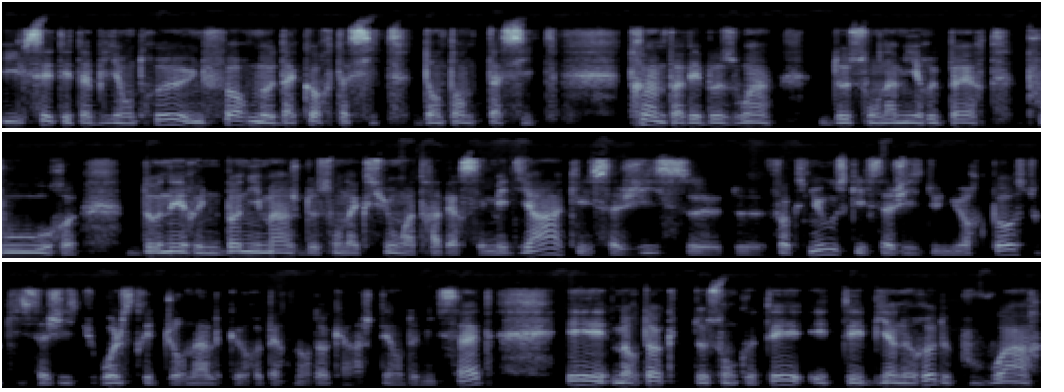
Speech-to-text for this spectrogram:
il s'est établi entre eux une forme d'accord tacite, d'entente tacite. Trump avait besoin de son ami Rupert pour donner une bonne image de son action à travers ses médias, qu'il s'agisse de Fox News, qu'il s'agisse du New York Post ou qu'il s'agisse du Wall Street Journal que Rupert Murdoch a racheté en 2007. Et Murdoch, de son côté, était bien heureux de pouvoir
